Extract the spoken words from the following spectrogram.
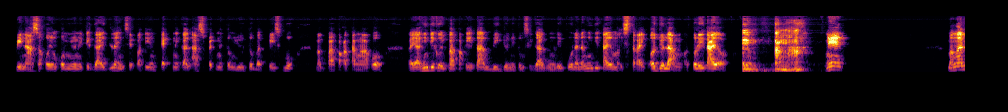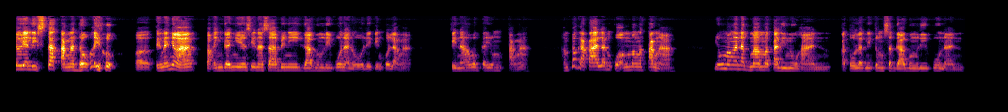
binasa ko yung community guidelines, eh, pati yung technical aspect nitong YouTube at Facebook. Magpapakatanga ako. Kaya hindi ko ipapakita ang video nitong si Gagong Lipunan nang hindi tayo ma-strike. Audio lang. O, tuloy tayo. kayong tanga? Ngek! Mga loyalista, tanga daw kayo. Uh, tingnan nyo ha, pakinggan nyo yung sinasabi ni Gagong Lipunan, uulitin ko lang ha. Tinawag kayong tanga. Ang pagkakalam ko, ang mga tanga, yung mga nagmamatalinuhan, katulad nitong sa Gagong Lipunan,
